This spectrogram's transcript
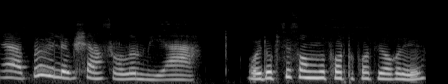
Ya böyle bir şans olur mu ya? Oyda pisi sonunda parta parta yağır ya.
